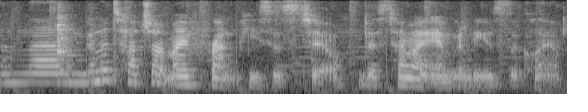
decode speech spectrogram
And then I'm going to touch up my front pieces too. This time I am going to use the clamp.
